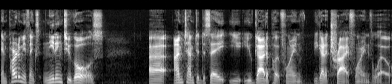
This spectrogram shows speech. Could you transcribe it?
and part of me thinks needing two goals. Uh, I'm tempted to say you you got to put Florian. You got to try Florian Valot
